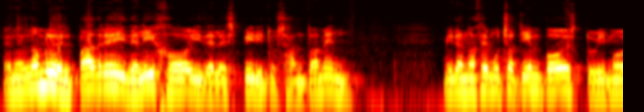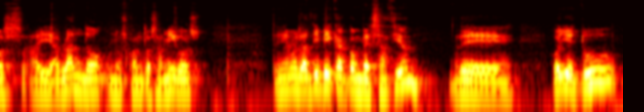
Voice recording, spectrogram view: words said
En el nombre del Padre y del Hijo y del Espíritu Santo. Amén. Mira, no hace mucho tiempo estuvimos ahí hablando, unos cuantos amigos. Teníamos la típica conversación de, oye, tú,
